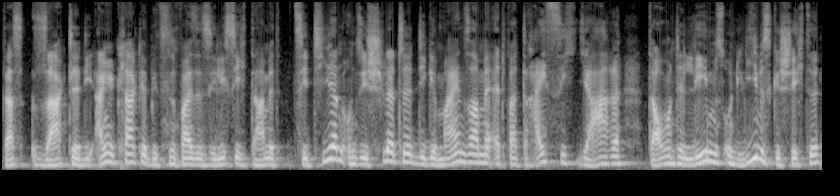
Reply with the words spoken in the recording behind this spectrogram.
Das sagte die Angeklagte, beziehungsweise sie ließ sich damit zitieren und sie schilderte die gemeinsame, etwa 30 Jahre dauernde Lebens- und Liebesgeschichte,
